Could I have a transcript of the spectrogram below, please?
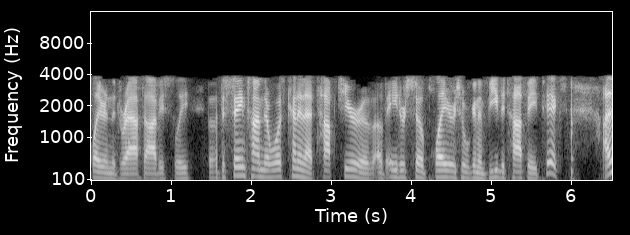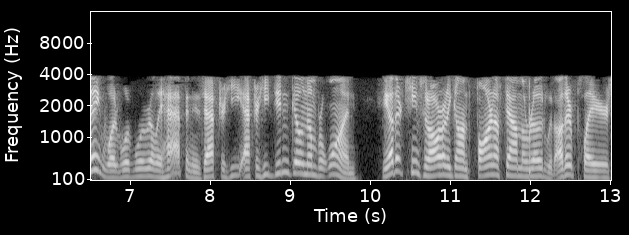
player in the draft, obviously. But at the same time, there was kind of that top tier of, of eight or so players who were going to be the top eight picks. I think what what will really happen is after he after he didn't go number one, the other teams had already gone far enough down the road with other players,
